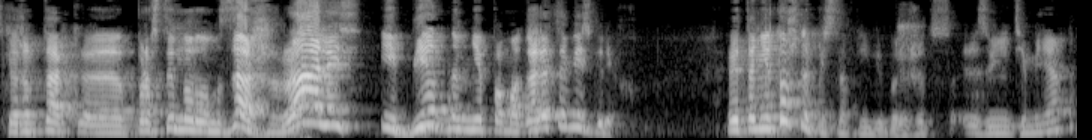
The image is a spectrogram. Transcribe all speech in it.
скажем так, э, простым народом зажрались и бедным не помогали. Это весь грех. Это не то, что написано в книге Бережит, извините меня.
